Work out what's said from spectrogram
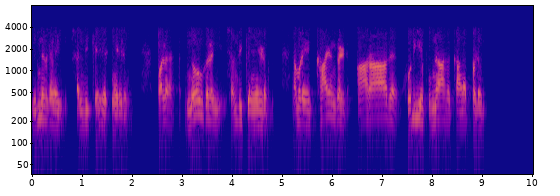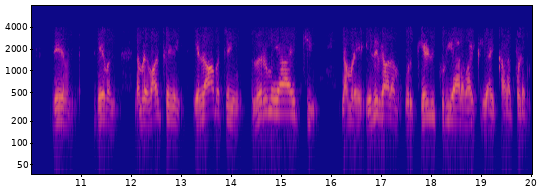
இன்னல்களை சந்திக்க நேரிடும். பல நோவுகளை சந்திக்க நேரிடும். நம்முடைய காயங்கள் ஆறாத கொடிய புண்ணாக காணப்படும். தேவன் தேவன் நம்முடைய வாழ்க்கையில் எல்லாவற்றையும் வெறுமையாக்கி நம்முடைய எதிர்காலம் ஒரு கேள்விக்குறியான வாழ்க்கையாய் காணப்படும்.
